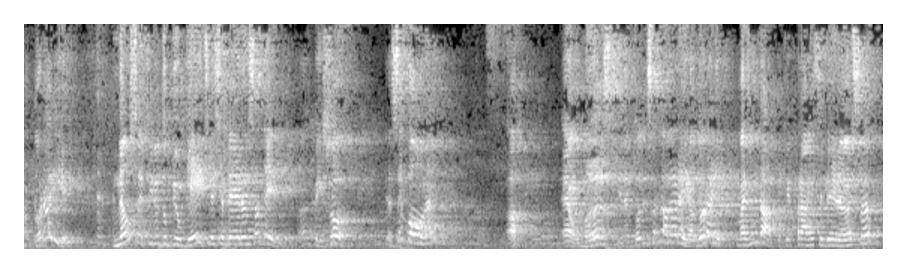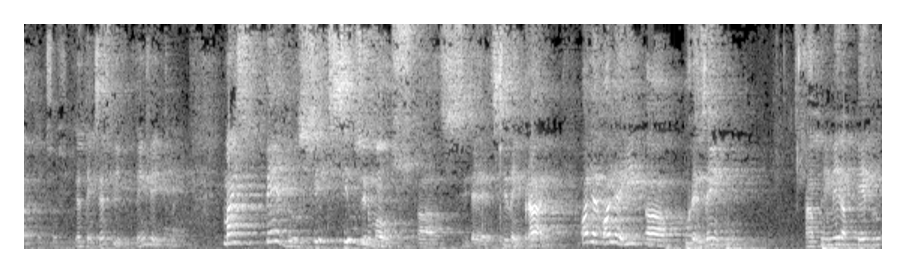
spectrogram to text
Adoraria. Não ser filho do Bill Gates e receber a herança dele. Ah, pensou? Ia ser bom, né? É, o Musk, né? Toda essa galera aí, adoraria. Mas não dá, porque para receber herança, eu tenho que ser filho, tem jeito, né? Mas Pedro, se, se os irmãos ah, se, é, se, lembrarem, olha, olha aí, ah, por exemplo, a 1 Pedro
